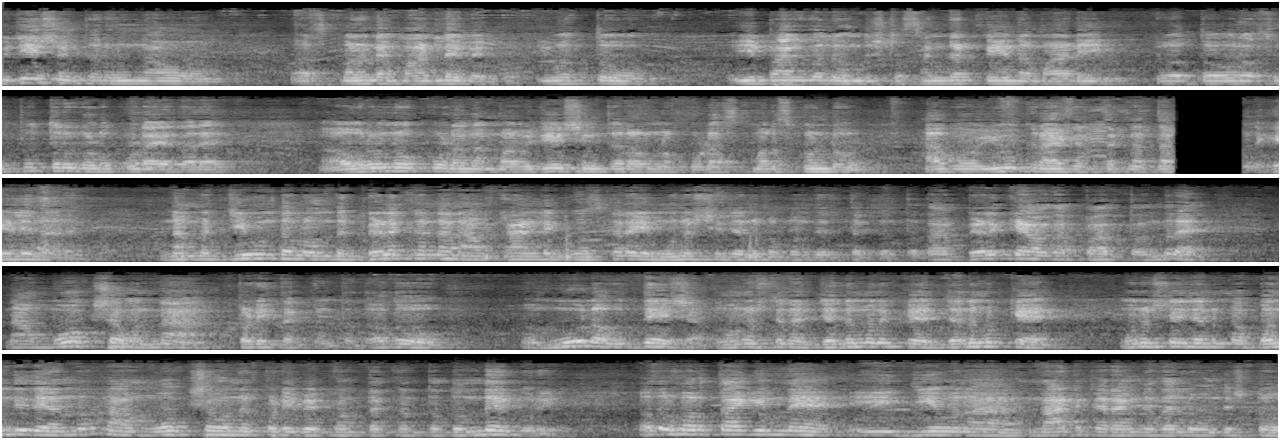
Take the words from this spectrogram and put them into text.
ವಿಜಯಶಂಕರ್ ನಾವು ಸ್ಮರಣೆ ಮಾಡಲೇಬೇಕು. ಇವತ್ತು ಈ ಭಾಗದಲ್ಲಿ ಒಂದಿಷ್ಟು ಸಂಘಟನೆಯನ್ನು ಮಾಡಿ, ಇವತ್ತು ಅವರ ಸುಪುತ್ರಗಳು ಕೂಡ ಇದ್ದಾರೆ. ಅವರನ್ನು ಕೂಡ ನಮ್ಮ ವಿಜಯಶಂಕರ್ ಅವರನ್ನು ಕೂಡ ಸ್ಮರಿಸಿಕೊಂಡು ಹಾಗೂ ಯುವಕರಾಗಿರ್ತಕ್ಕಂಥ ಹೇಳಿದ್ದಾರೆ. ನಮ್ಮ ಜೀವನದಲ್ಲಿ ಒಂದು ಬೆಳಕನ್ನ ನಾವು ಕಾಣಲಿಕ್ಕೋಸ್ಕರ ಈ ಮನುಷ್ಯ ಜನ್ಮ ಬಂದಿರತಕ್ಕಂಥದ್ದು. ಆ ಬೆಳಕು ಯಾವುದಪ್ಪ ಅಂತಂದ್ರೆ ನಾವು ಮೋಕ್ಷವನ್ನ ಪಡಿತಕ್ಕಂಥದ್ದು. ಅದು ಮೂಲ ಉದ್ದೇಶ. ಮನುಷ್ಯನ ಜನ್ಮಕ್ಕೆ ಜನ್ಮಕ್ಕೆ ಮನುಷ್ಯ ಜನ್ಮ ಬಂದಿದೆ ಅಂದ್ರೆ ನಾವು ಮೋಕ್ಷವನ್ನು ಪಡಿಬೇಕು ಅಂತಕ್ಕಂಥದ್ದು ಒಂದೇ ಗುರಿ. ಅದ್ರ ಹೊರತಾಗಿನ್ನೇ ಈ ಜೀವನ ನಾಟಕ ರಂಗದಲ್ಲಿ ಒಂದಿಷ್ಟು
